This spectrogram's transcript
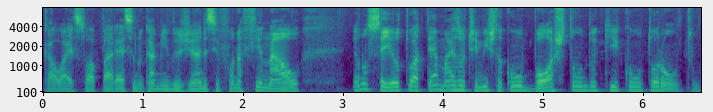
Kawhi só aparece no caminho do Giannis se for na final eu não sei, eu tô até mais otimista com o Boston do que com o Toronto.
